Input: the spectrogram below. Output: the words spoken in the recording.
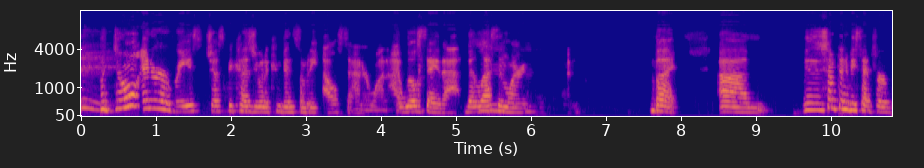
But don't enter a race just because you want to convince somebody else to enter one. I will say that the lesson mm-hmm. learned. But um, there's something to be said for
